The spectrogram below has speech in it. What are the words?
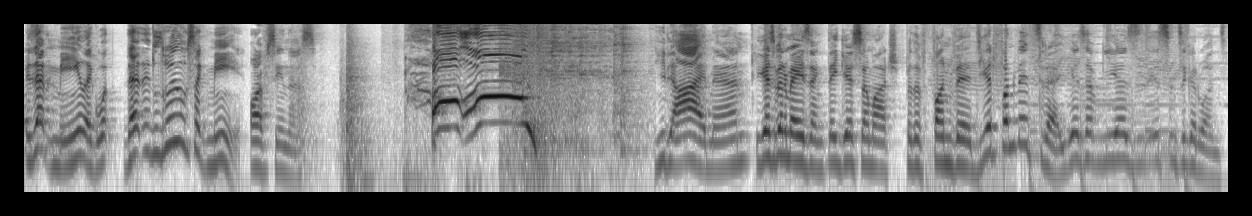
Is that me? Like what? That it literally looks like me. Oh, I've seen this. Oh, oh! He died, man. You guys have been amazing. Thank you guys so much for the fun vids. You had fun vids today. You guys have you guys sent some good ones.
